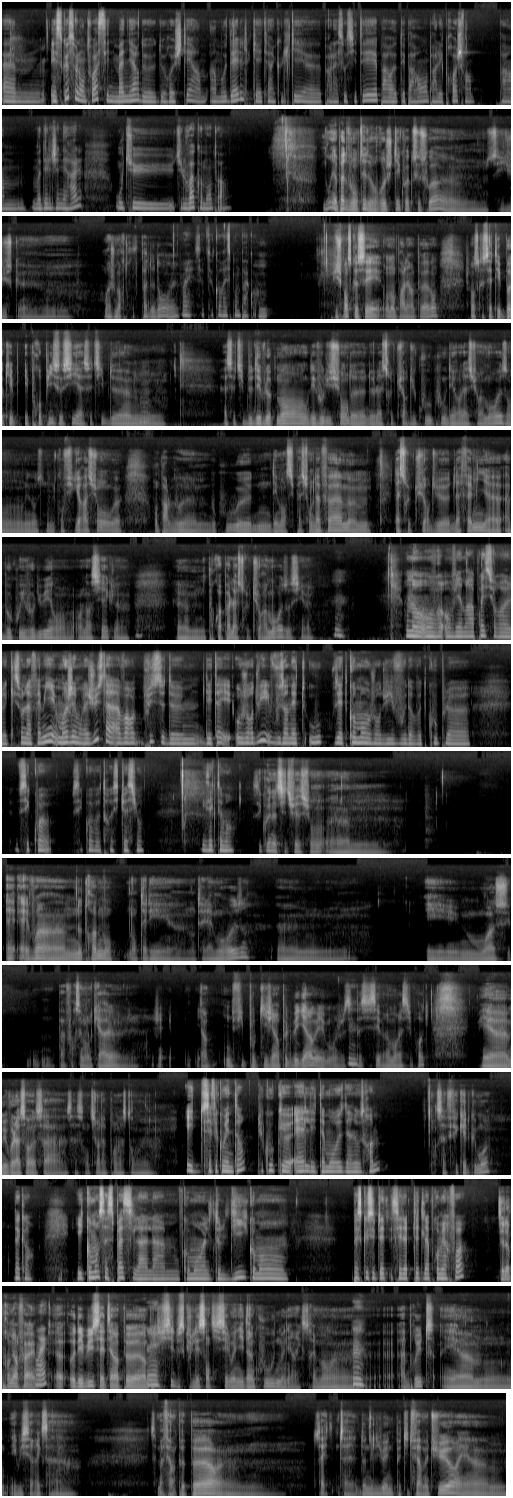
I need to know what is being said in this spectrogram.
Est-ce que selon toi, c'est une manière de, de rejeter un, un, modèle qui a été inculqué par la société, par tes parents, par les proches, par un modèle général, ou tu, tu le vois comment, toi? Non, il n'y a pas de volonté de rejeter quoi que ce soit. c'est juste que moi, je me retrouve pas dedans. Ouais, ouais ça te correspond pas, quoi. Mm. Puis je pense que c'est, on en parlait un peu avant, je pense que cette époque est, propice aussi à ce type de, mm. À ce type de développement ou d'évolution de, la structure du couple ou des relations amoureuses. On est dans une configuration où euh, on parle euh, beaucoup euh, d'émancipation de la femme, la structure de la famille a, beaucoup évolué en, un siècle. Mm. pourquoi pas la structure amoureuse aussi. On, en, on, reviendra après sur la question de la famille. Moi, j'aimerais juste avoir plus de détails. Aujourd'hui, vous en êtes où? Vous êtes comment aujourd'hui, vous, dans votre couple? C'est quoi, c'est quoi votre situation? Exactement. C'est quoi notre situation euh, elle, voit un autre homme dont, elle, est, dont elle est amoureuse. et moi, c'est pas forcément le cas. Il y a une fille pour qui j'ai un peu le béguin, mais bon, je sais mm. pas si c'est vraiment réciproque. Mais, euh, mais voilà, ça, ça, ça s'en tient là pour l'instant. Et ça fait combien de temps, du coup, qu'elle est amoureuse d'un autre homme? Ça fait quelques mois. D'accord. Et comment ça se passe là, là Comment elle te le dit Comment Parce que c'est peut-être c'est peut-être la première fois? C'est la première fois. Ouais. Euh, au début, ça a été un peu, un peu difficile parce que je l'ai senti s'éloigner d'un coup de manière extrêmement euh, mm. abrupte. Et, et oui, c'est vrai que ça, ça m'a fait un peu peur. Euh, ça, a, donné lieu à une petite fermeture. Et, euh,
